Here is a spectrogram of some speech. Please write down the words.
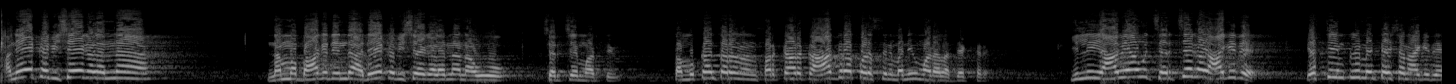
ಅನೇಕ ವಿಷಯಗಳನ್ನ ನಮ್ಮ ಭಾಗದಿಂದ ಅನೇಕ ವಿಷಯಗಳನ್ನ ನಾವು ಚರ್ಚೆ ಮಾಡ್ತೀವಿ. ತಮ್ಮ ಮುಖಾಂತರ ನಾನು ಸರ್ಕಾರಕ್ಕೆ ಆಗ್ರಹ ಪಡಿಸ್ತೀನಿ, ಮನವಿ ಮಾಡಲ್ಲ ಅಧ್ಯಕ್ಷರೇ. ಇಲ್ಲಿ ಯಾವ್ಯಾವ ಚರ್ಚೆಗಳಾಗಿದೆ ಎಷ್ಟು ಇಂಪ್ಲಿಮೆಂಟೇಷನ್ ಆಗಿದೆ?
